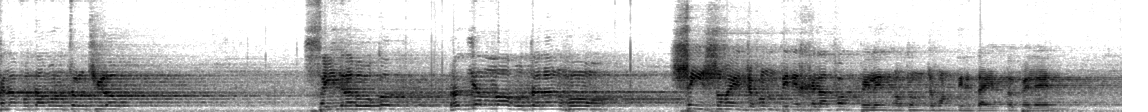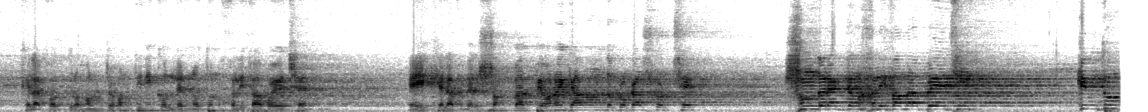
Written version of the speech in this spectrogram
খেলাফত আমল চলছিল সাইদিন আবু বকর রাদিয়াল্লাহু তাআলা আনহু সেই সময় যখন তিনি খেলাফত পেলেন নতুন যখন তিনি দায়িত্ব পেলেন খেলাফত গ্রহণ যখন তিনি করলেন, নতুন খলিফা হয়েছেন এই খেলাফতের সংবাদ পেয়ে অনেকে আনন্দ প্রকাশ করছে। সুন্দর একজন খলিফা আমরা পেয়েছি। কিন্তু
